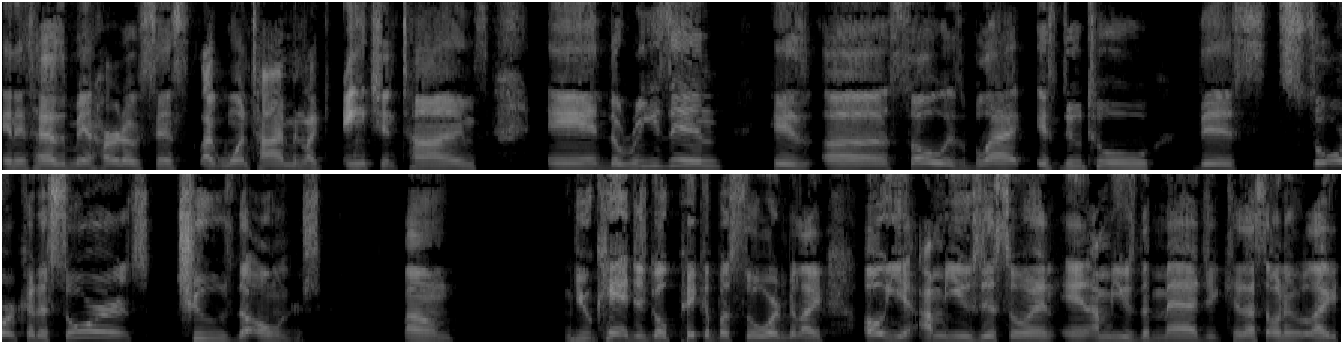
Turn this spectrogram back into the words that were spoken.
and it hasn't been heard of since like one time in like ancient times. And the reason his uh soul is black is due to this sword because the swords choose the owners. Um, you can't just go pick up a sword and be like, "Oh yeah, I'm gonna use this one and I'm gonna use the magic because that's the only like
